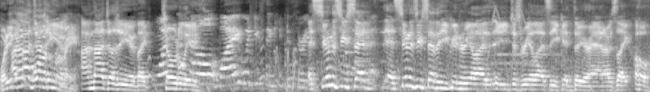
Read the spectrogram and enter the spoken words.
What do you I'm guys not want judging you. me? I'm not judging you. Like What totally. the hell? Why would you think you could throw? your As soon as you said, at as soon as you said that you couldn't realize, you just realized that you couldn't throw your hat. I was like, oh,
